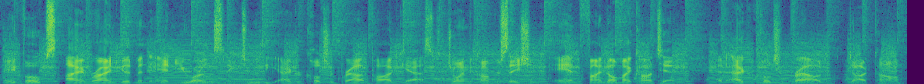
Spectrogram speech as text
Hey, folks, I am Ryan Goodman, and you are listening to the Agriculture Proud podcast. Join the conversation and find all my content at agricultureproud.com.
